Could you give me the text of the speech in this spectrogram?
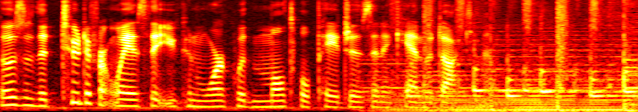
Those are the two different ways that you can work with multiple pages in a Canva document.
